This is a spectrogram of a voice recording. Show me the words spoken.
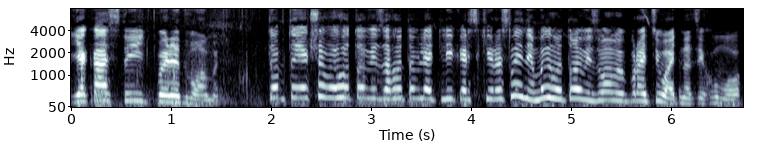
яка стоїть перед вами. Тобто, якщо ви готові заготовляти лікарські рослини, ми готові з вами працювати на цих умовах.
